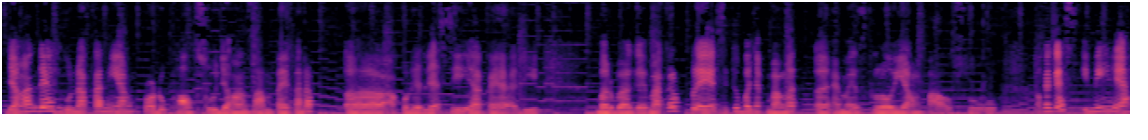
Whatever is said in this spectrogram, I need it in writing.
Jangan deh gunakan yang produk palsu. Jangan sampai karena uh, aku lihat-lihat sih ya kayak di berbagai marketplace itu banyak banget uh, eh, MS Glow yang palsu. Oke okay guys, ini ya.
